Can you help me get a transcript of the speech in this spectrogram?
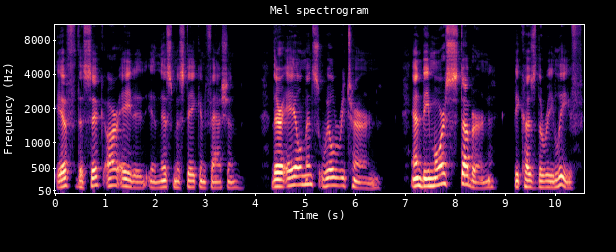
If the sick are aided in this mistaken fashion, their ailments will return and be more stubborn because the relief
